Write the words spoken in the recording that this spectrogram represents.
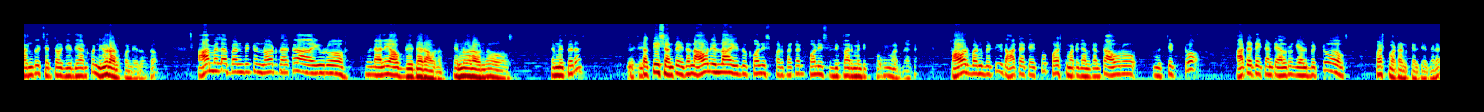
ಬಂದು ಚೆತ್ತೋಗಿದೆ ಅನ್ಕೊಂಡು ಇವ್ರು ಅನ್ಕೊಂಡಿರೋದು. ಆಮೇಲೆ ಬಂದ್ಬಿಟ್ಟು ನೋಡಿದಾಗ ಇವರು ಅಲ್ಲಿ ಒಬ್ರು ಇದ್ದಾರೆ ಅವನು. ಎನ್ನೂರ ಅವನು. ನಿಮ್ಮ ಸತೀಶ್ ಅಂತ ಇದ್ದಾನೆ. ಅವನಿಲ್ಲ, ಇದು ಪೊಲೀಸ್ ಬರ್ಬೇಕಂತ ಪೊಲೀಸ್ ಡಿಪಾರ್ಟ್ಮೆಂಟ್ಗೆ ಫೋನ್ ಮಾಡಿದಾಗ. ಅವ್ರು ಬಂದ್ಬಿಟ್ಟು ಇದು ಹಾರ್ಟ್ ಅಟ್ಯಾಕ್ ಫಸ್ಟ್ ಮಟನ್ ಅನ್ಕಂತ ಅವರು ಮುಚ್ಚಿಟ್ಟು ಹಾರ್ಟ್ ಅಟ್ಯಾಕ್ ಅಂತ ಎಲ್ರಿಗೂ ಹೇಳ್ಬಿಟ್ಟು ಫಸ್ಟ್ ಮಟನ್ ಕೇಳ್ತಿದ್ದಾರೆ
